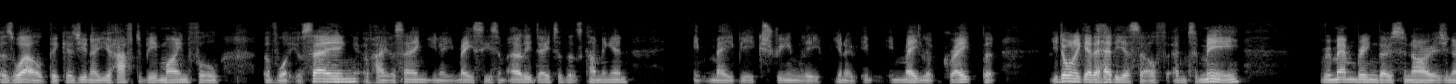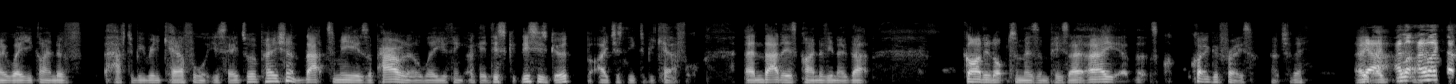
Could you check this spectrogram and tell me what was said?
as well, because you know you have to be mindful of what you're saying, of how you're saying. You know, you may see some early data that's coming in. It may be extremely, you know, it, it may look great, but you don't want to get ahead of yourself. And to me, remembering those scenarios, you know, where you kind of have to be really careful what you say to a patient. That to me is a parallel where you think, okay, this this is good, but I just need to be careful, and that is kind of you know that guarded optimism piece. I, I that's quite a good phrase actually. I, yeah, I, I, I like that.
